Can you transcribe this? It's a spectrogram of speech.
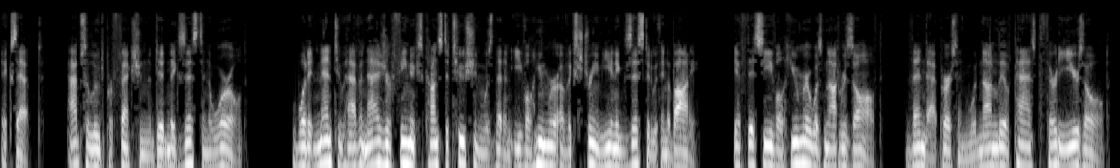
Except, absolute perfection didn't exist in the world. What it meant to have an Azure Phoenix constitution was that an evil humor of extreme yin existed within the body. If this evil humor was not resolved, then that person would not live past 30 years old,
